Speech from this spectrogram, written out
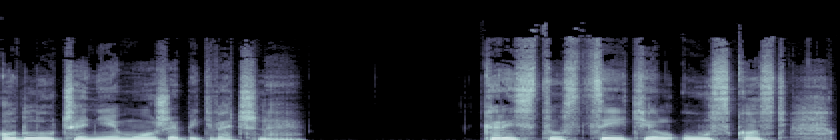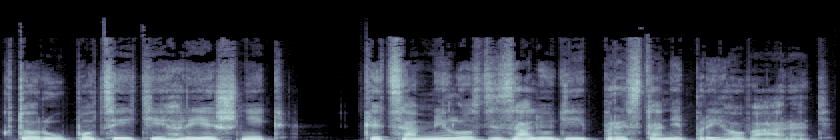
odlúčenie môže byť väčné. Kristus cítil úzkosť, ktorú pocíti hriešnik, keď sa milosť za ľudí prestane prihovárať.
